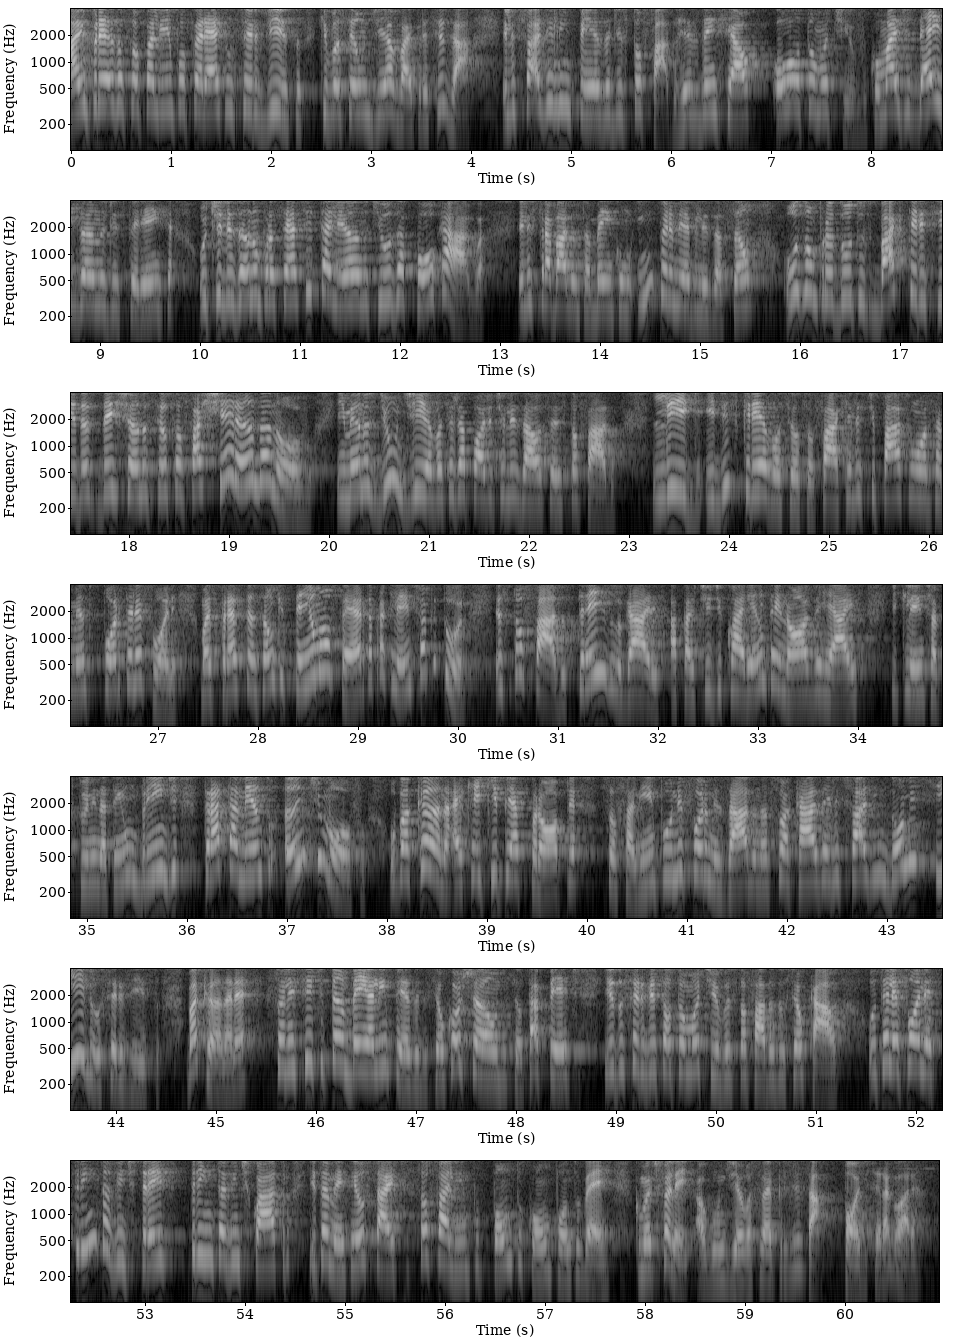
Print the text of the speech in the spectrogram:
A empresa Sofá Limpo oferece um serviço que você um dia vai precisar. Eles fazem limpeza de estofado residencial ou automotivo, com mais de 10 anos de experiência, utilizando um processo italiano que usa pouca água. Eles trabalham também com impermeabilização, usam produtos bactericidas, deixando seu sofá cheirando a novo. Em menos de um dia você já pode utilizar o seu estofado. Ligue e descreva o seu sofá que eles te passam um orçamento por telefone. Mas preste atenção que tem uma oferta para cliente Shoptour. Estofado, três lugares a partir de R$ 49,00 e cliente Shoptour ainda tem um brinde, tratamento anti-mofo. O bacana é que a equipe é própria, sofá limpo, uniformizado na sua casa, eles fazem domicílio o serviço. Bacana, né? Solicite também a limpeza de seu colchão, do seu tapete e do serviço automotivo estofado do seu carro. O telefone é 3023 3024 e também tem o site sofalimpo.com.br. Como eu te falei, algum dia você vai precisar. Pode ser agora.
